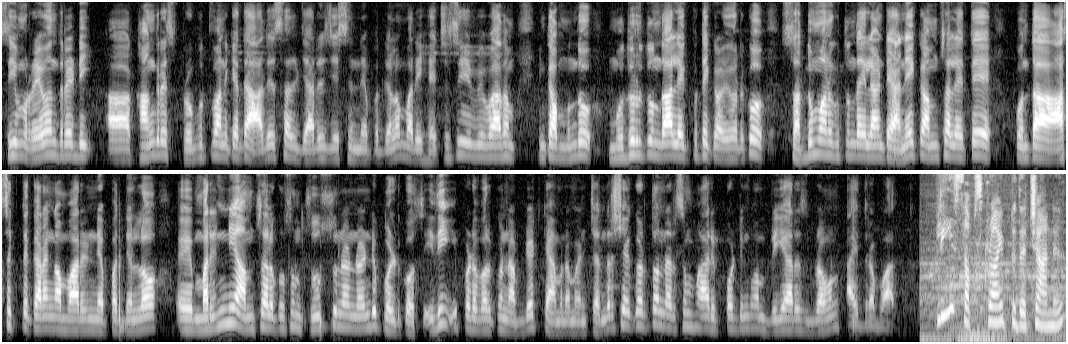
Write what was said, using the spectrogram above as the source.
సీఎం రేవంత్ రెడ్డి కాంగ్రెస్ ప్రభుత్వం అయితే ఆదేశాలు జారీ చేసిన నేపథ్యంలో మరి హెచ్సి వివాదం ఇంకా ముందు ముదురుతుందా లేకపోతే ఇక్కడ వరకు సద్దుమణుగుతుందా ఇలాంటి అనేక అంశాలు అయితే కొంత ఆసక్తికరంగా మారిన నేపథ్యంలో మరిన్ని అంశాల కోసం చూస్తున్నానండి పొలిటికోస్. ఇది ఇప్పటి వరకు అప్డేట్. కెమెరామెన్ చంద్రశేఖర్తో Narasimha reporting from BRS brown Hyderabad. Please subscribe to the channel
